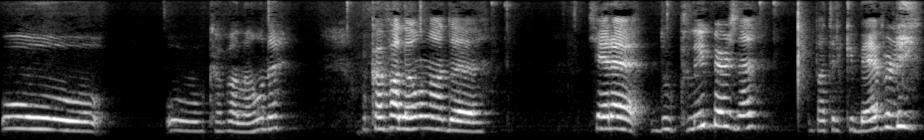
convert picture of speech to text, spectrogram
o. O Cavalão, né? O Cavalão lá da. Que era do Clippers, né? O Patrick Beverley.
